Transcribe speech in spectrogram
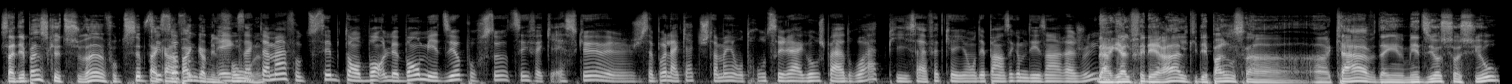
Ça dépend de ce que tu vends. Faut que tu cibles ta ça, campagne comme il faut. Exactement. Il faut que tu cibles ton bon, le bon média pour ça. tu sais. Fait que est-ce que, euh, je sais pas, la CAQ, justement, ils ont trop tiré à gauche pas à droite, puis ça a fait qu'ils ont dépensé comme des enragés? Ben, regarde le fédéral qui dépense en, en cave dans les médias sociaux.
